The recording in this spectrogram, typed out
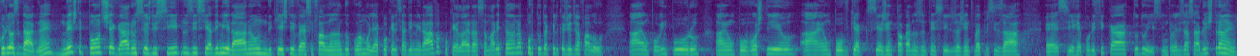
Curiosidade, né? Neste ponto chegaram os seus discípulos e se admiraram de que estivesse falando com a mulher. Porque ele se admirava, porque ela era samaritana, por tudo aquilo que a gente já falou. Ah, é um povo impuro, ah, é um povo hostil, ah, é um povo que se a gente tocar nos utensílios a gente vai precisar é, se repurificar, tudo isso. Então eles acharam estranho.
